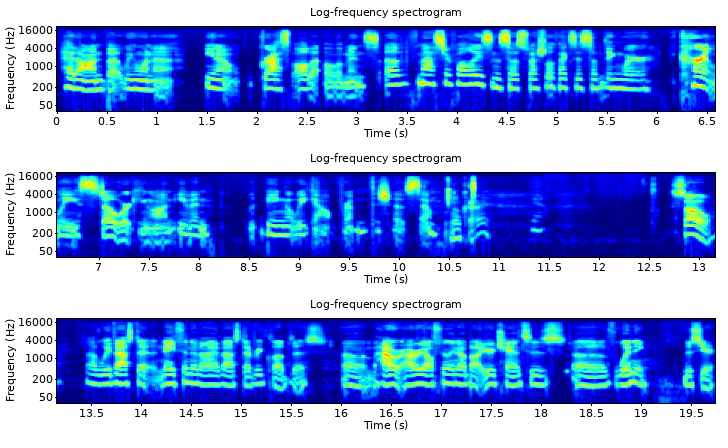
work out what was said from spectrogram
head on, but we want to, you know, grasp all the elements of Master Follies, and so special effects is something we're currently still working on, even being a week out from the show. So Okay. Yeah. So uh, we've asked uh, Nathan and I have asked every club this. Um, how how are y'all feeling about your chances of winning this year?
